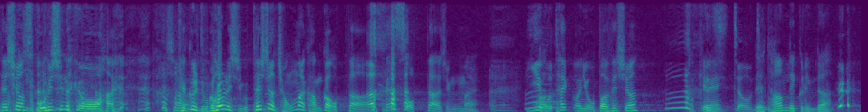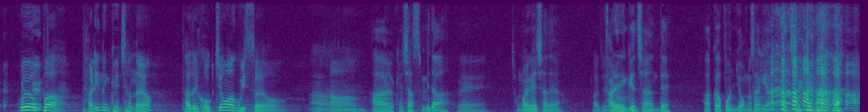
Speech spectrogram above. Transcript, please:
패션 모르시네요. 아, 댓글 누가 올리시고 패션 정말 감각 없다. 센스 없다, 정말. 이해 못할 거니 오빠 패션? 오케이. 진짜 엄청. 네, 다음 댓글입니다. 호야 오빠, 다리는 괜찮나요? 다들 걱정하고 있어요. 아, 아, 아 괜찮습니다. 네, 정말 괜찮아요. 맞아요. 다리는 괜찮은데 아까 본 영상이 안 괜찮아요.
